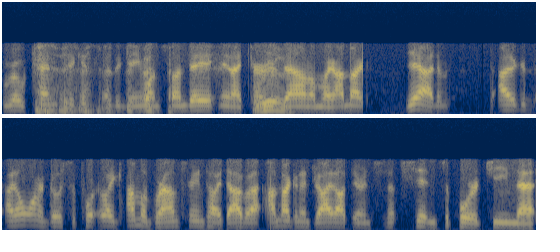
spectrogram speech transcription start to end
wrote ten tickets to the game on Sunday, and I turned Really? them down. I'm like, I'm not. Yeah, I don't- I don't want to go support. Like I'm a Browns fan until I die, but I'm not going to drive out there and s- sit and support a team that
